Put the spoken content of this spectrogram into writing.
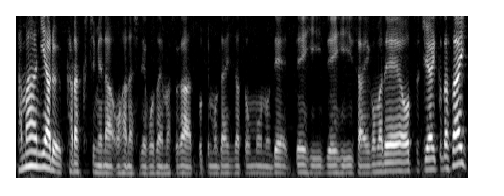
ー、たまにある辛口めなお話でございますが、とても大事だと思うので、ぜひぜひ最後までお付き合いください。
